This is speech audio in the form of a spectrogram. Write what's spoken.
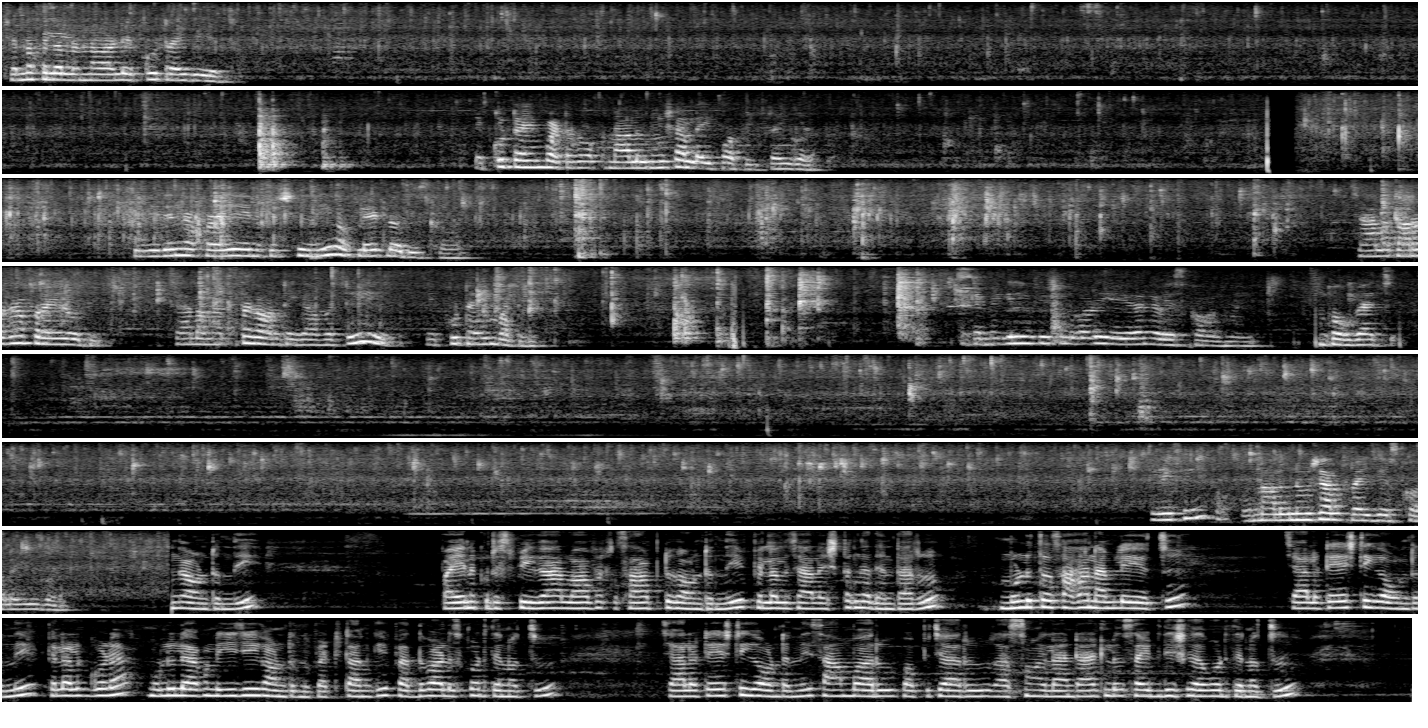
చిన్నపిల్లలు ఉన్నవాళ్ళు ఎక్కువ ట్రై చేయొచ్చు. ఎక్కువ టైం పట్టదు ఒక నాలుగు నిమిషాలు అయిపోతుంది ఫ్రై కూడా. ఈ విధంగా ఫ్రై అయిన ఫిష్ని ఒక ప్లేట్లో తీసుకోవాలి. చాలా త్వరగా ఫ్రై అవుతాయి. చాలా మెత్తగా ఉంటాయి కాబట్టి ఎక్కువ టైం పట్టింది. ఇంకా మిగిలిన ఫిష్లు కూడా ఈ విధంగా వేసుకోవాలి మళ్ళీ ఇంకొక బ్యాచ్. వేసి నాలుగు నిమిషాలు ఫ్రై చేసుకోవాలి ఇవి కూడా. ఉంటుంది. పైన క్రిస్పీగా లోపల సాఫ్ట్గా ఉంటుంది. పిల్లలు చాలా ఇష్టంగా తింటారు. ముళ్ళుతో సహా నమిలేయచ్చు. చాలా టేస్టీగా ఉంటుంది. పిల్లలకు కూడా ముళ్ళు లేకుండా ఈజీగా ఉంటుంది పెట్టడానికి. పెద్దవాళ్ళు కూడా తినొచ్చు. చాలా టేస్టీగా ఉంటుంది. సాంబారు పప్పుచారు రసం ఇలాంటి వాటిలో సైడ్ డిష్గా కూడా తినొచ్చు.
